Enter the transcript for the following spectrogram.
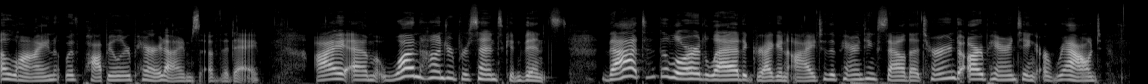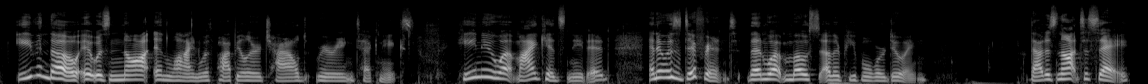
align with popular paradigms of the day. I am 100% convinced that the Lord led Greg and I to the parenting style that turned our parenting around, even though it was not in line with popular child rearing techniques. He knew what my kids needed, and it was different than what most other people were doing. That is not to say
